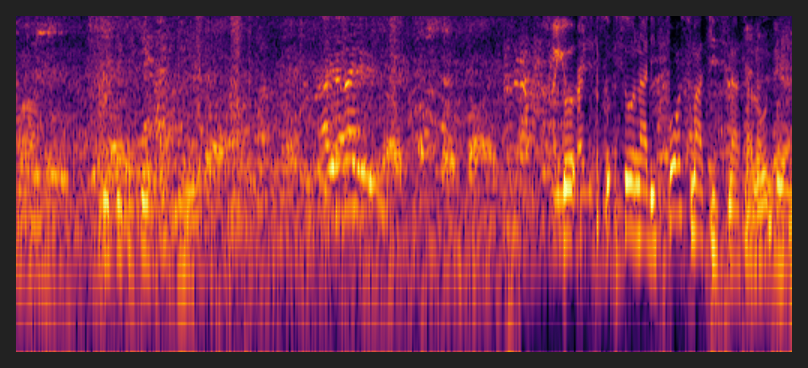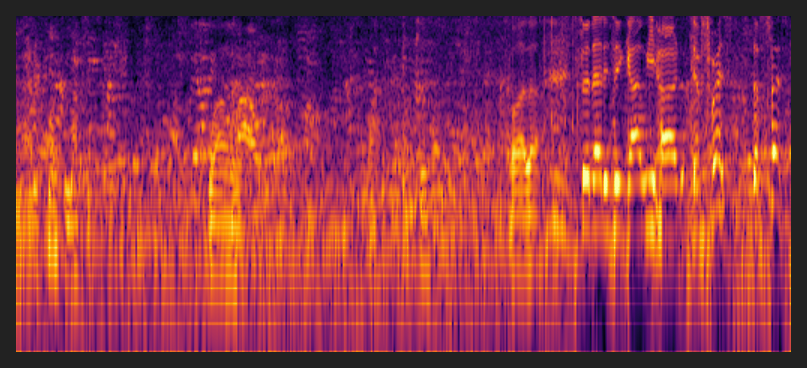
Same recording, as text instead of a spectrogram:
Wow. Meeting Peking, eh? So, so, so now the first market na salon. Yeah, and the fourth market. Wow. Okay. Voila. So that is a guy we heard the first, the first,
